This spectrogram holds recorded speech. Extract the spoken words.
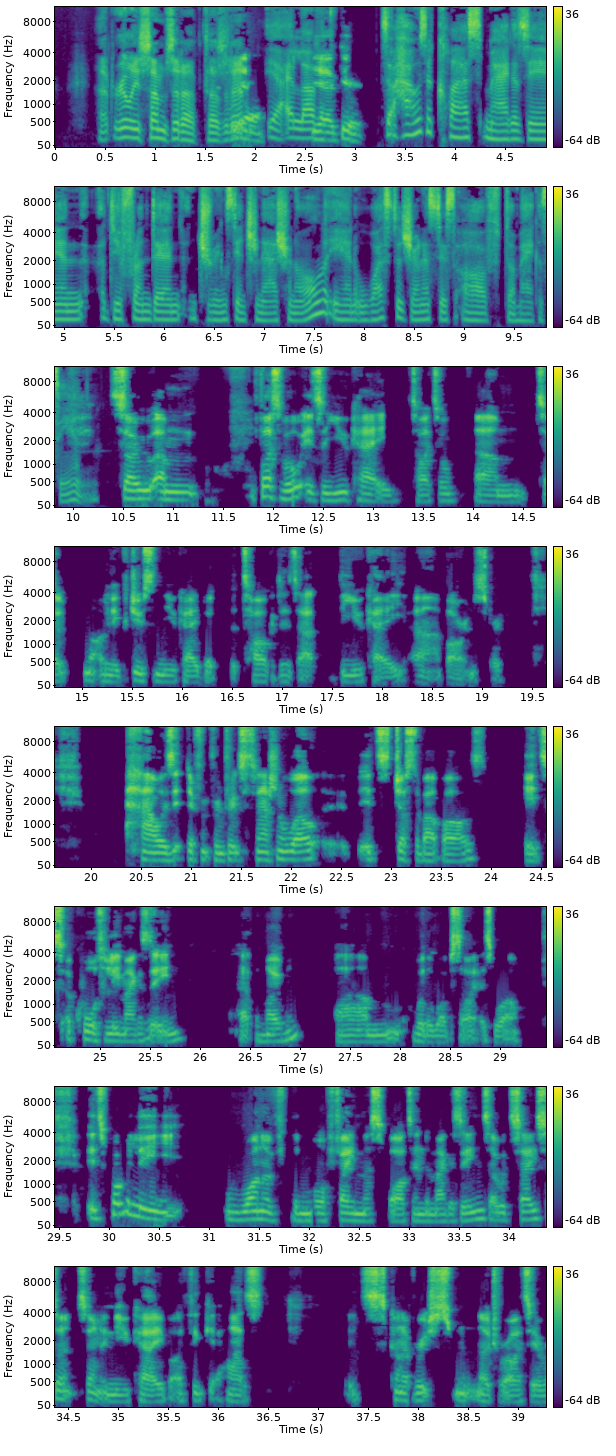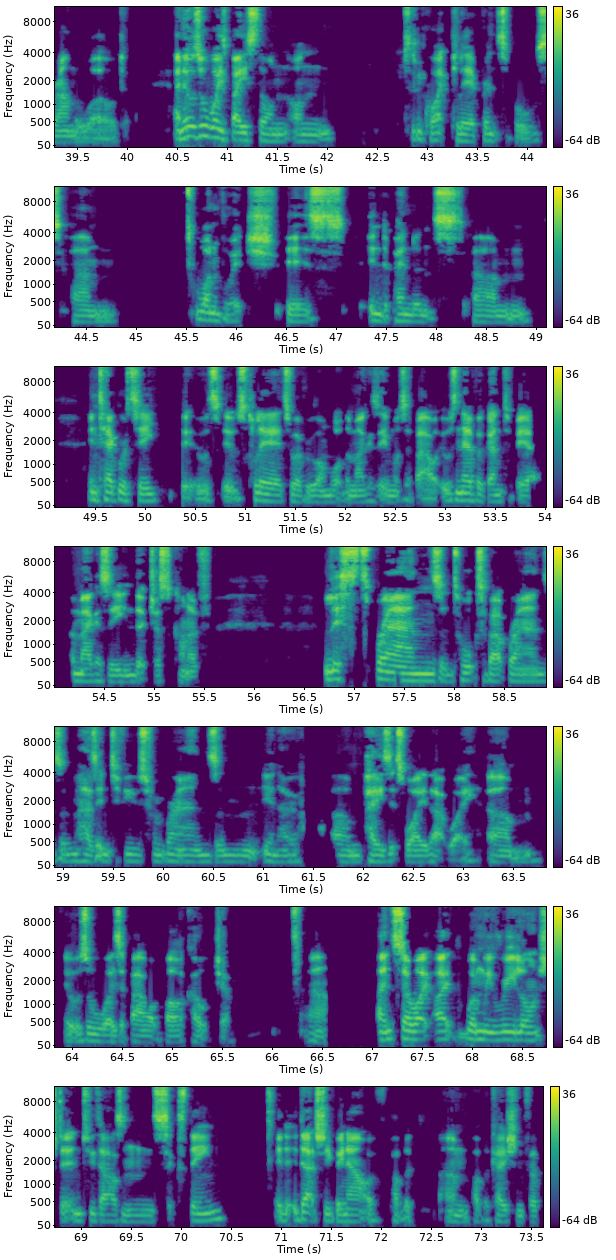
That really sums it up, doesn't it? Yeah, yeah I love yeah, it. Yeah, good. So, how is a class magazine different than Drinks International, and what's the genesis of the magazine? So, um, first of all, it's a UK title. Um, so, not only produced in the UK, but, but targeted at the UK uh, bar industry. How is it different from Drinks International? Well, it's just about bars. It's a quarterly magazine at the moment um, with a website as well. It's probably one of the more famous bartender magazines, I would say, certainly in the UK, but I think it has, it's kind of reached notoriety around the world. And it was always based on, on some quite clear principles, um, one of which is independence, um, integrity. It was, it was clear to everyone what the magazine was about. It was never going to be a, a magazine that just kind of lists brands and talks about brands and has interviews from brands and you know um, pays its way that way. Um, it was always about bar culture, uh, and so I, I, when we relaunched it in 2016, it had actually been out of public um, publication for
